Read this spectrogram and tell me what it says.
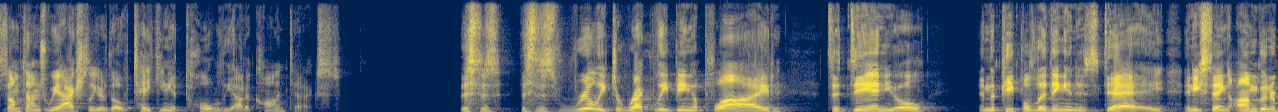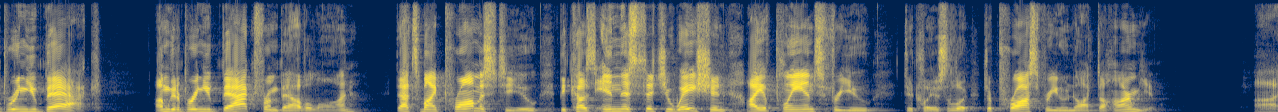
Sometimes we actually are, though, taking it totally out of context. This is, this is really directly being applied to Daniel and the people living in his day. And he's saying, I'm going to bring you back. I'm going to bring you back from Babylon. That's my promise to you, because in this situation, I have plans for you, declares the Lord, to prosper you, not to harm you. Uh,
